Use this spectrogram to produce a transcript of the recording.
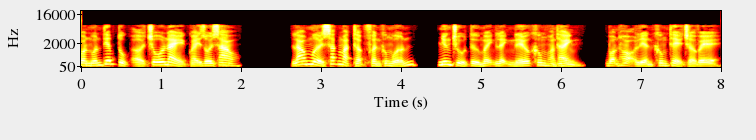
còn muốn tiếp tục ở chỗ này quấy rối sao. Lão mười sắc mặt thập phần không muốn, nhưng chủ tử mệnh lệnh nếu không hoàn thành, bọn họ liền không thể trở về.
